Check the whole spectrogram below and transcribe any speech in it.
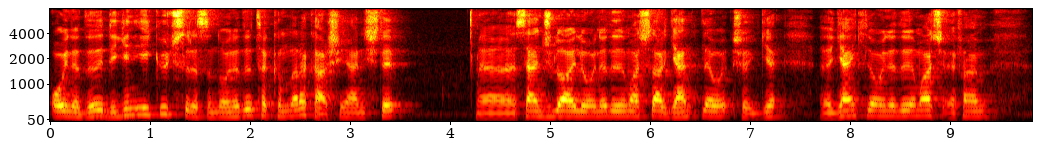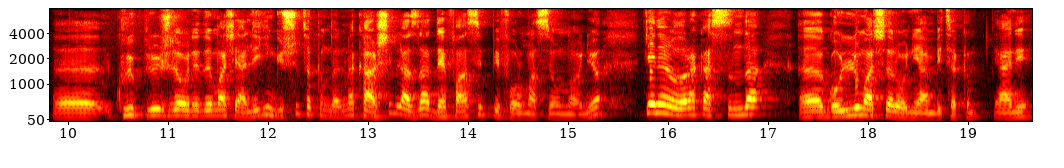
oynadığı ligin ilk 3 sırasında oynadığı takımlara karşı yani işte e, Saint ile oynadığı maçlar Gent'le şey, Genk ile oynadığı maç efendim e, Kulüp Brugge'le oynadığı maç yani ligin güçlü takımlarına karşı biraz daha defansif bir formasyonla oynuyor. Genel olarak aslında e, gollü maçlar oynayan bir takım. Yani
